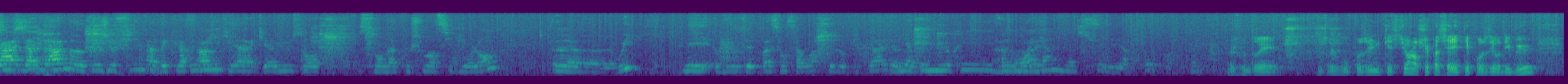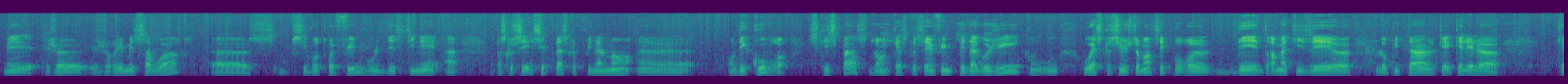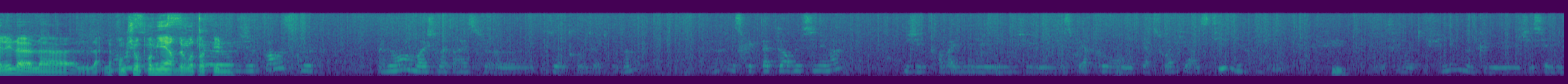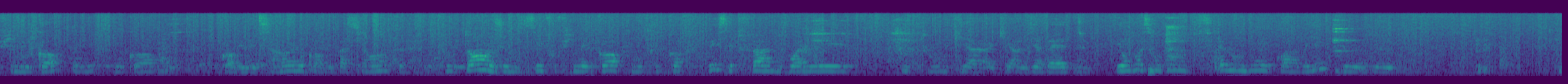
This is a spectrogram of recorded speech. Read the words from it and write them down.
a la dame que je filme avec la femme Oui. qui, a, qui a eu son, son accouchement si violent. Euh, oui, mais vous n'êtes pas sans savoir que l'hôpital, Il y a euh, pénurie Ah de ouais. moyens, bien sûr. c'est affreux. Quoi. Je voudrais, je voudrais vous poser une question. Alors, je ne sais pas si elle a été posée au début, mais j'aurais aimé savoir euh, si- votre film, vous le destinez à... Parce que c'est c'est presque finalement... on découvre ce qui se passe. Donc, est-ce que c'est un film pédagogique ou, ou- ou est-ce que c'est justement c'est pour euh, dédramatiser euh, l'hôpital? Que- Quelle est, la, quelle est la, la- la- la Non, fonction première de votre film? Je pense que. bah non, moi je m'adresse euh, aux autres êtres humains, voilà, les spectateurs de cinéma. J'ai travaillé, j'espère qu'on perçoit qu'il y a un style dans le film. Hmm. Que C'est moi qui filme, que j'essaie de filmer le corps, le corps, euh, le corps des médecins, le corps des patientes. Tout le temps, je me disais, il faut filmer le corps, il faut montrer le corps. Voyez, cette femme voilée, qui a, qui a un diabète. Et on voit son ventre, c'est tellement beau, quoi, vous voyez,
